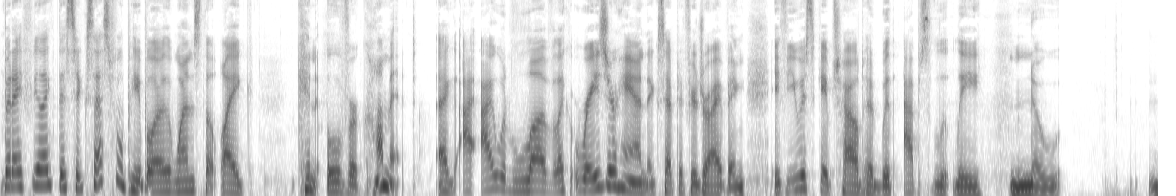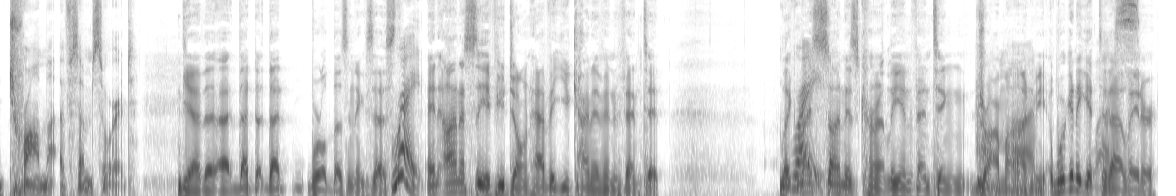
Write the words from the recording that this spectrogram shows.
But I feel like the successful people are the ones that like can overcome it. I, I would love like raise your hand, except if you're driving, if you escape childhood with absolutely no trauma of some sort. yeah, that, uh, that that world doesn't exist. Right. And honestly, if you don't have it, you kind of invent it. Like my son is currently inventing drama on me. We're gonna get to that later.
